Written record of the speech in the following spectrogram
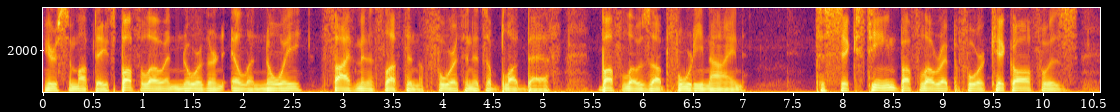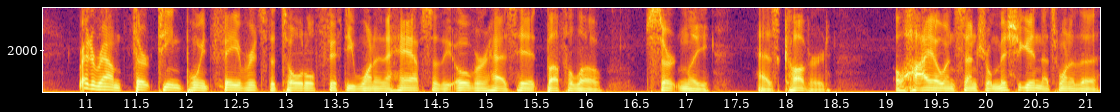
here's some updates. Buffalo and Northern Illinois, five minutes left in the fourth, and it's a bloodbath. Buffalo's up 49 to 16. Buffalo, right before kickoff, was right around 13 point favorites. The total 51 and a half. So the over has hit. Buffalo certainly has covered. Ohio and Central Michigan. That's one of the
